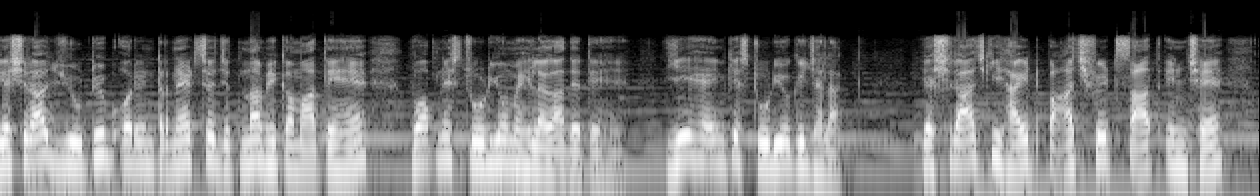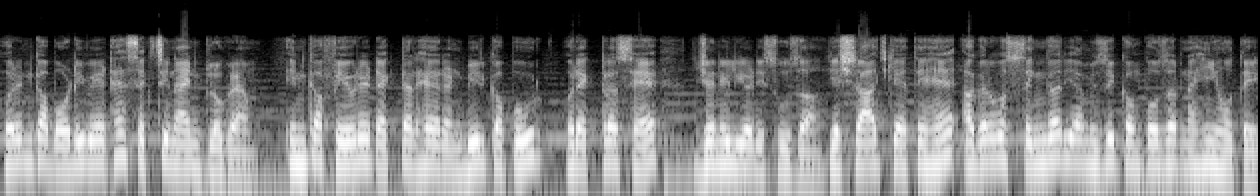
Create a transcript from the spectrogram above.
यशराज यूट्यूब और इंटरनेट से जितना भी कमाते हैं, वो अपने स्टूडियो में ही लगा देते हैं। ये है इनके स्टूडियो की झलक। यशराज की हाइट पाँच फीट सात इंच है और इनका बॉडी वेट है 69 किलोग्राम इनका फेवरेट एक्टर है रणबीर कपूर और एक्ट्रेस है जेनिलिया डिसूजा यशराज कहते हैं, अगर वो सिंगर या म्यूज़िक कंपोजर नहीं होते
